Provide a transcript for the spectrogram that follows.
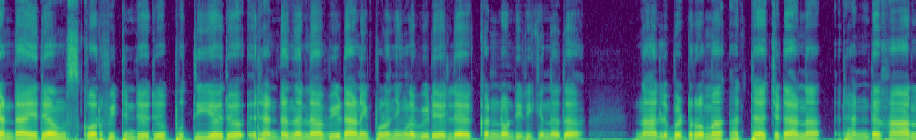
രണ്ടായിരം സ്ക്വയർ ഫീറ്റിന്റെ ഒരു പുതിയൊരു രണ്ട് നില വീടാണ് ഇപ്പോൾ നിങ്ങൾ വീഡിയോയിൽ കണ്ടുകൊണ്ടിരിക്കുന്നത് നാല് ബെഡ്റൂം അറ്റാച്ച്ഡ് ആണ്. രണ്ട് ഹാൾ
